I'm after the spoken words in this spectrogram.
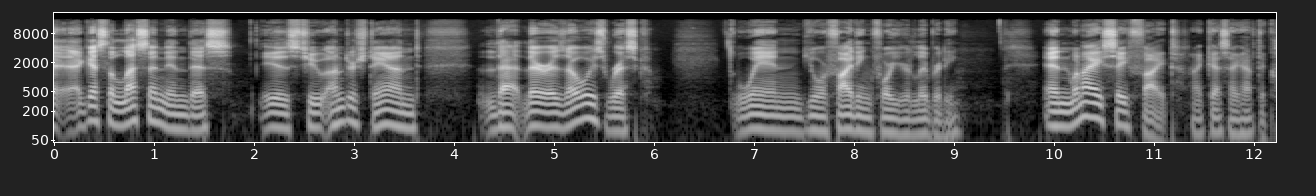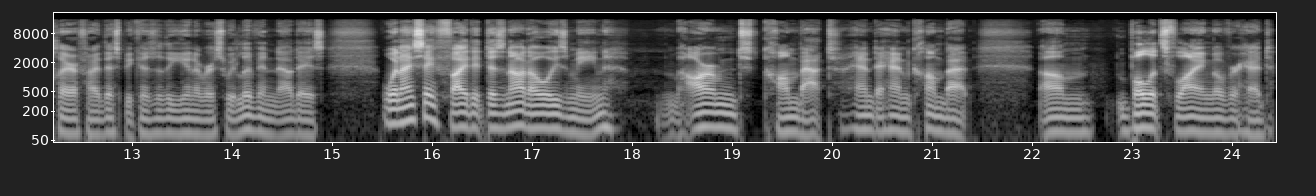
I guess the lesson in this is to understand that there is always risk when you're fighting for your liberty. And when I say fight, I guess I have to clarify this because of the universe we live in nowadays. When I say fight, it does not always mean armed combat, hand to hand combat, um, bullets flying overhead.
